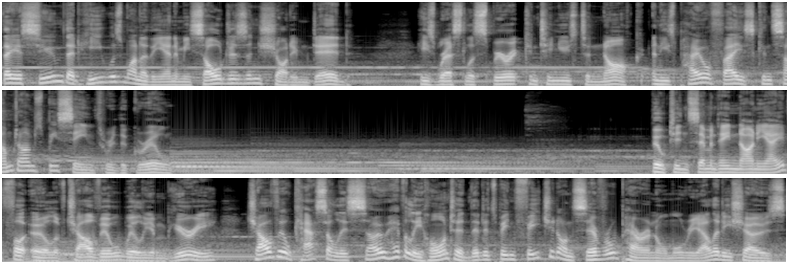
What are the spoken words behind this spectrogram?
they assumed that he was one of the enemy soldiers and shot him dead. His restless spirit continues to knock, and his pale face can sometimes be seen through the grille. Built in 1798 for Earl of Charleville William Bury, Charleville Castle is so heavily haunted that it's been featured on several paranormal reality shows,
